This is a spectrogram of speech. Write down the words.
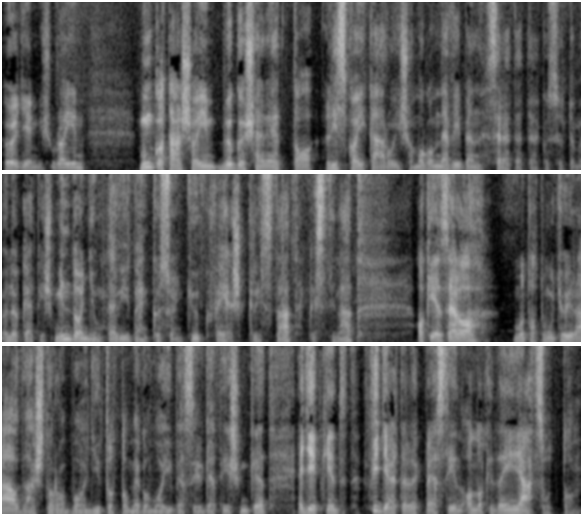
Hölgyeim és uraim, munkatársaim, Bögös Heretta, Liszkai Károly is a magam nevében szeretettel köszöntöm Önöket, és mindannyiunk nevében köszöntjük Fejes Krisztát, Krisztinát, aki ezzel a mondhatom úgy, hogy ráadás tarabbal nyitotta meg a mai beszélgetésünket. Egyébként figyeltelek, mert ezt én annak idején játszottam,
